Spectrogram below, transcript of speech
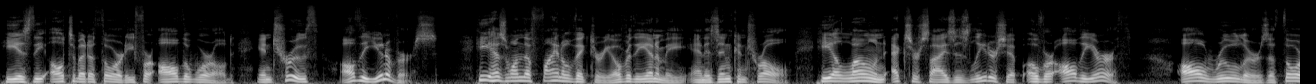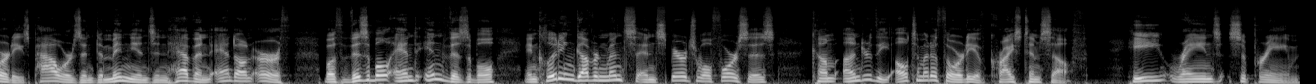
He is the ultimate authority for all the world, in truth, all the universe. He has won the final victory over the enemy and is in control. He alone exercises leadership over all the earth. All rulers, authorities, powers, and dominions in heaven and on earth, both visible and invisible, including governments and spiritual forces, come under the ultimate authority of Christ Himself. He reigns supreme.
